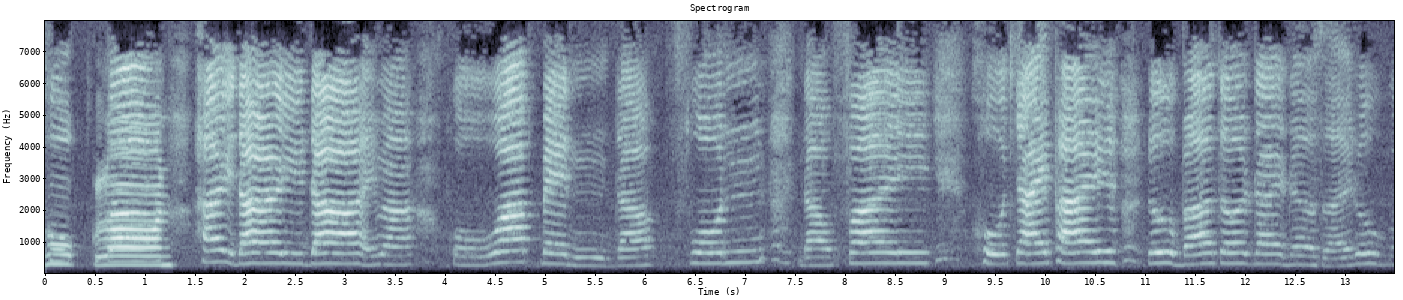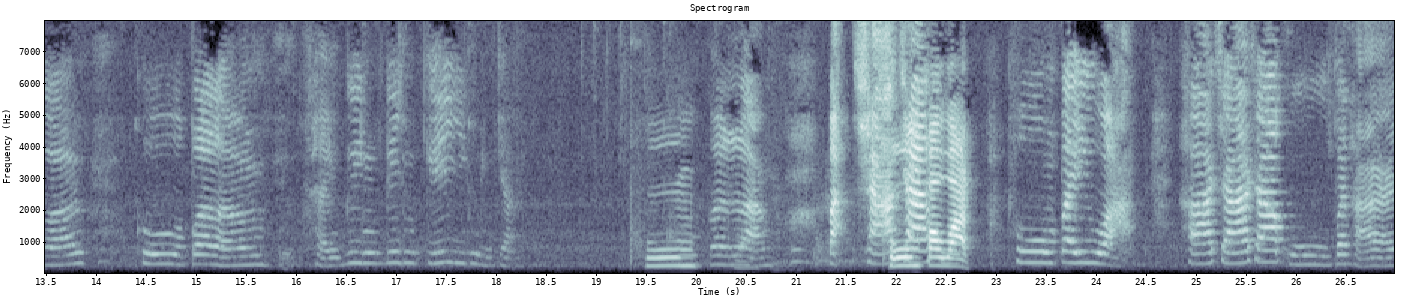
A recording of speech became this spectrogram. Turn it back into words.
ทุกรอนให้ได้มาโคว่าเป็นดาวฝนดาวไฟคู่ใจภัยรูปบาเธอได้เดินสายรูปวันคู่พลังแข่งกิ้งกิ้งกิ้งจัง ภูมิพลังปัจฉาภูมิประวัติ ภูมิไปหวัดหาชาชาคูประไทย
